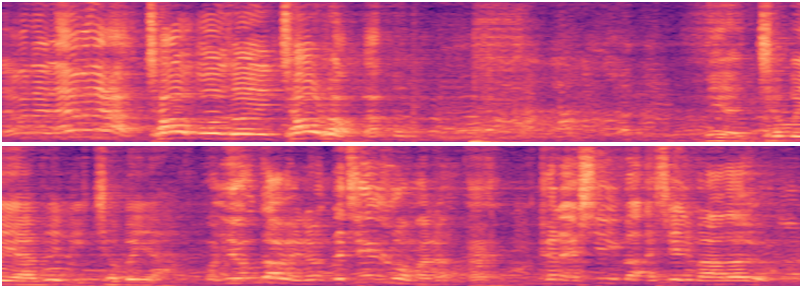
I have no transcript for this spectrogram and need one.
လာမလားလာမလား6ပုံဆိုရင်6000မင်းချက်ပရဖြစ်နေချက်ပရဟိုရုပ်သားပဲနော်တစ်ချင်းဆိုမှာနော်ခဏအရှိပါအရှိပါသွားလို့လို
